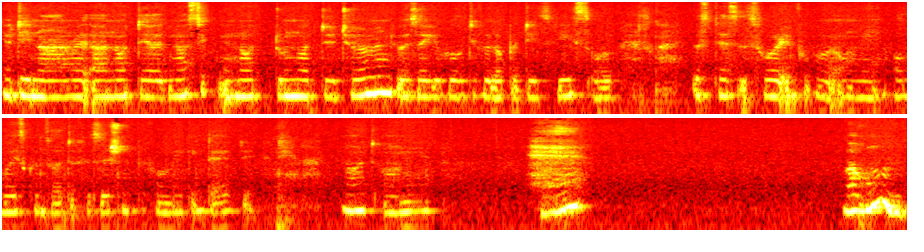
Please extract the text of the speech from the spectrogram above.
You deny are not diagnostic, not do not determine whether you will develop a disease or This test is for info only. Always consult a physician before making dietary. Not only. Hä? Warum?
